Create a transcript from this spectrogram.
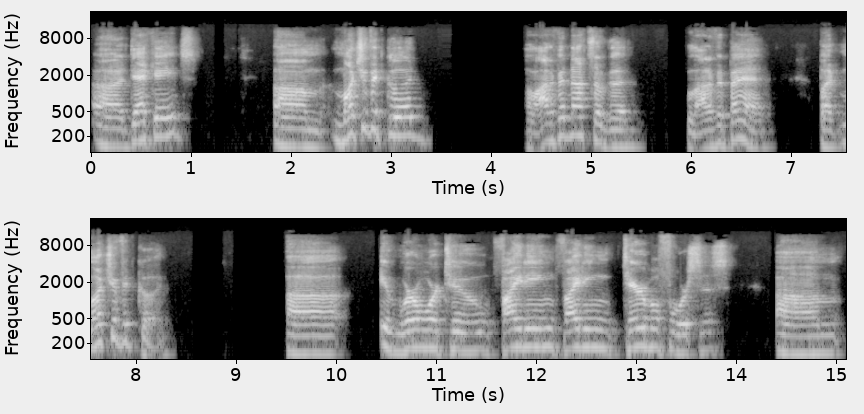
uh, decades. Um, much of it good, a lot of it not so good a lot of it bad, but much of it good. Uh, in World War II, fighting, fighting terrible forces. Um,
